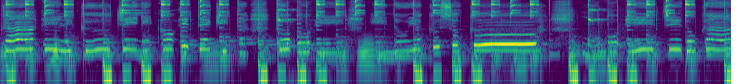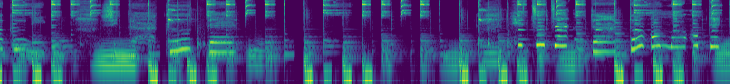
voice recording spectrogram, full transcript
帰り口に置いてきた。遠い日の約束。もう一度確認したくて。必然だと思ってた。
